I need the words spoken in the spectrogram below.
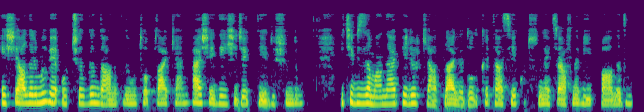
Eşyalarımı ve o çılgın dağınıklığımı toplarken her şey değişecek diye düşündüm. İçi bir zamanlar pelür kağıtlarla dolu kırtasiye kutusunun etrafına bir ip bağladım.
